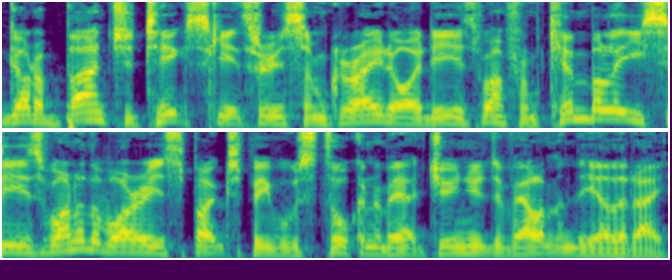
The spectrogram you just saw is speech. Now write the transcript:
got a bunch of texts to get through some great ideas. One from Kimberley says one of the Warriors spokespeople was talking about junior development the other day.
